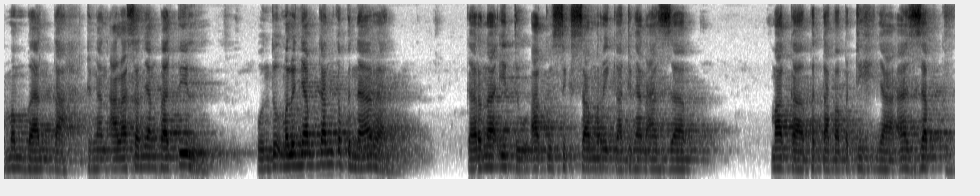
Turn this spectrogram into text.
membantah dengan alasan yang batil untuk melenyapkan kebenaran. Karena itu aku siksa mereka dengan azab. Maka betapa pedihnya azabku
